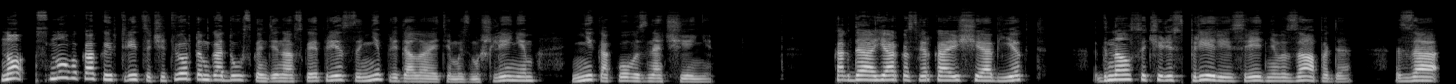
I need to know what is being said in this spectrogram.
Но снова, как и в 1934 году, скандинавская пресса не придала этим измышлениям никакого значения. Когда ярко сверкающий объект гнался через прерии Среднего Запада за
